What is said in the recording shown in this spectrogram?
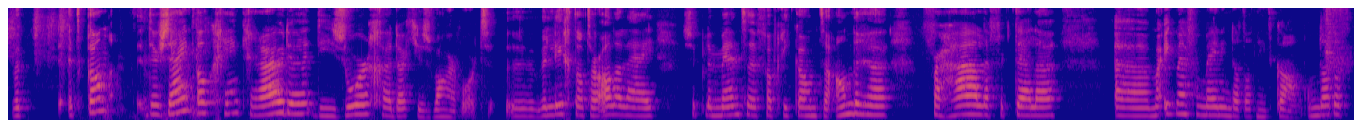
We, het kan. Er zijn ook geen kruiden die zorgen dat je zwanger wordt. Uh, wellicht dat er allerlei supplementen, fabrikanten andere verhalen vertellen. Uh, maar ik ben van mening dat dat niet kan. Omdat het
